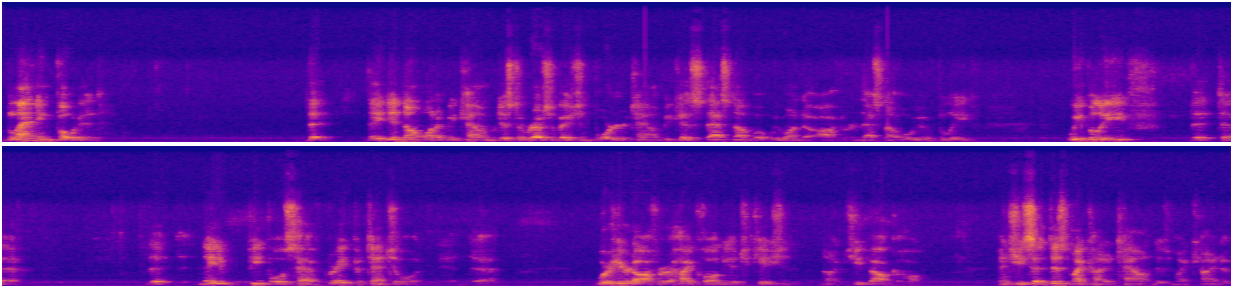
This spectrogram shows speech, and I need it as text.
Blanding voted that they did not want to become just a reservation border town because that's not what we wanted to offer and that's not what we would believe. We believe that, uh, that native peoples have great potential and, uh, we're here to offer a high quality education, not cheap alcohol. And she said, this is my kind of town, this is my kind of,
